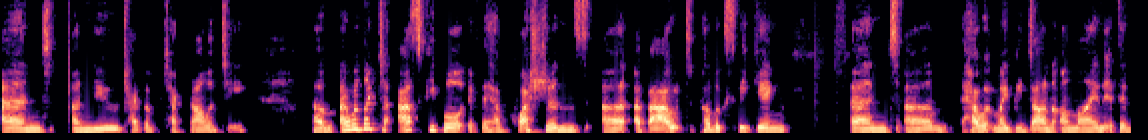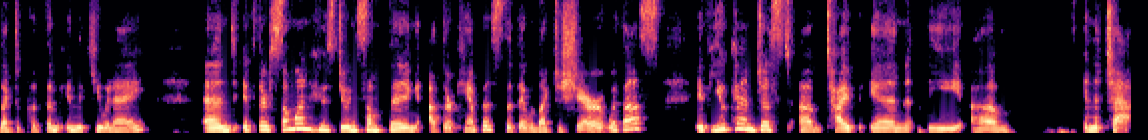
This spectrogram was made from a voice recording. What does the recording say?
and a new type of technology. Um, I would like to ask people if they have questions uh, about public speaking and um, how it might be done online, if they'd like to put them in the Q&A. And if there's someone who's doing something at their campus that they would like to share with us, if you can just um, type in the, um, in the chat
